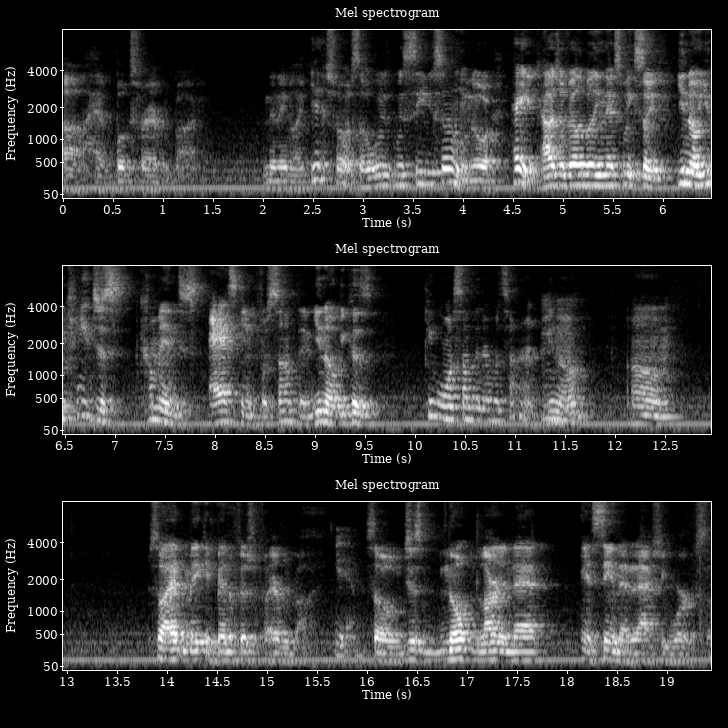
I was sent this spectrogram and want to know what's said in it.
uh, I have books for everybody. And then they be like, yeah, sure. So we'll, we'll see you soon. Or hey, how's your availability next week? So you know, you can't just come in just asking for something, you know, because people want something in return, you know. Um, so I had to make it beneficial for everybody. Yeah. So just know, learning that and seeing that it actually works. So.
